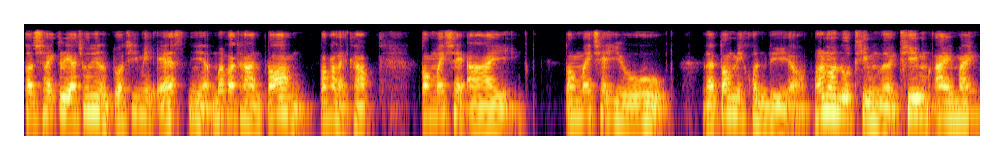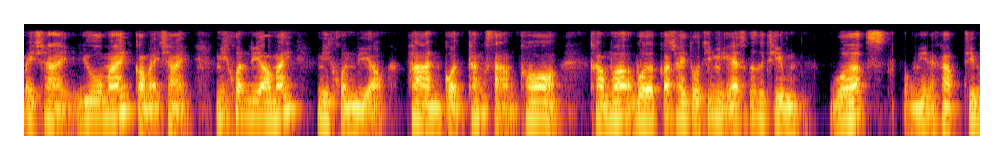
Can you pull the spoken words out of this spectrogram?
เราใช้กริยาช่วงที่หนึ่งตัวที่มี s เนี่ย เมื่อประธานต้องต้องอะไรครับ ต้องไม่ใช่ I ต้องไม่ใช่ u และต้องมีคนเดียว เพราะงั้นมาดูทีมเลยทีม I ไหมไม่ใช่ you ไหมก็ไม่ใช่ มีคนเดียวไหมมีคนเดียว ผ่านกฎทั้ง 3 ข้อคำว่า work ก็ใช้ตัวที่มี s ก็คือทีม works ตรงนี้นะครับทีม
